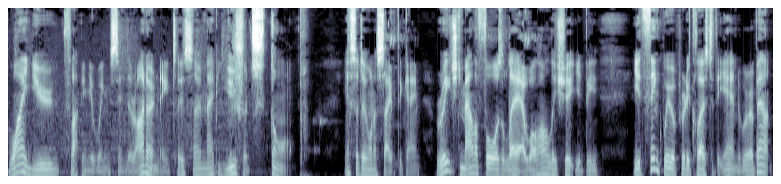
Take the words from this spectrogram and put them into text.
Why are you flapping your wings, Cynder? I don't need to, so maybe you should stop. Yes, I do want to save the game. Reached Malefor's lair. Well, holy shit, you'd be... You'd think we were pretty close to the end. We're about...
